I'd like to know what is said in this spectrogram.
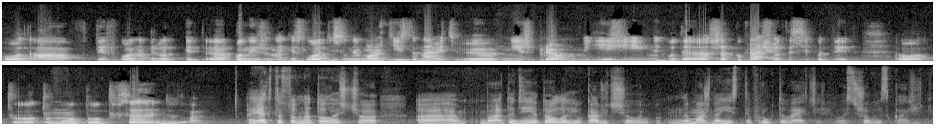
От, а в тих, в кого, наприклад, під е, понижена кислотність, вони можуть їсти навіть е, між прийомами їжі, і в них буде ще покращуватися апетит. От е, тому тут все індивідуально. А як стосовно того, що е, багато дієтологів кажуть, що не можна їсти фрукти ввечері? Ось що ви скажете?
